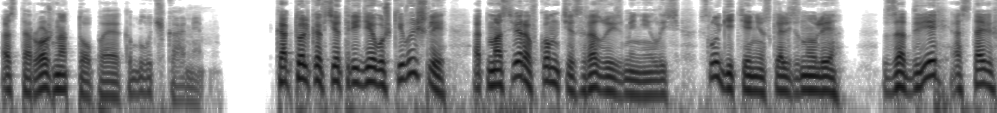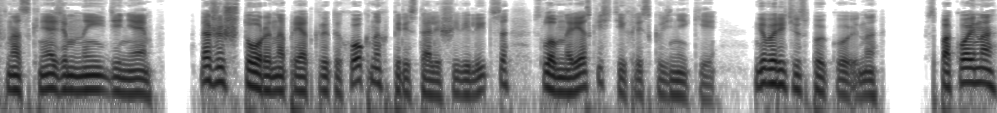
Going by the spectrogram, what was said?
осторожно топая каблучками. Как только все три девушки вышли, атмосфера в комнате сразу изменилась. Слуги тенью скользнули за дверь, оставив нас с князем наедине. Даже шторы на приоткрытых окнах перестали шевелиться, словно резко стихли сквозняки. «Говорите спокойно». «Спокойно»,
